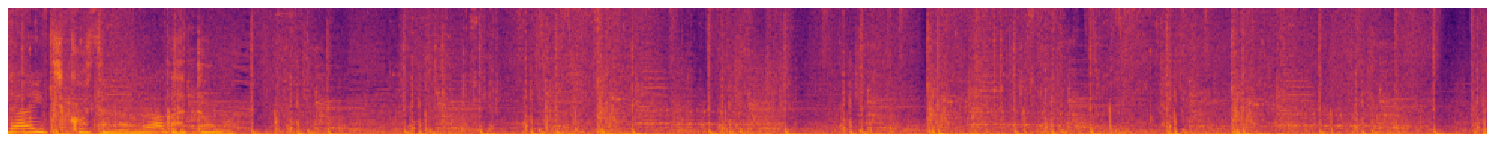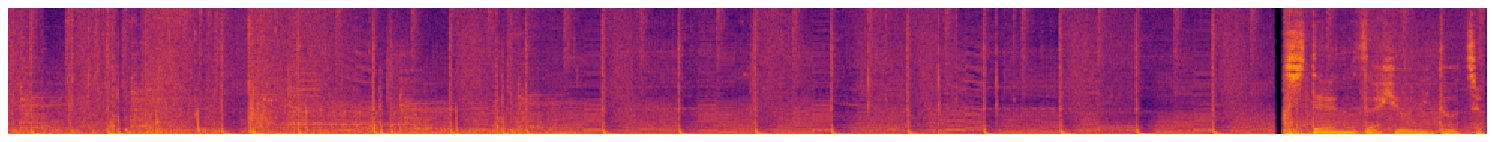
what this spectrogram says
大地こそが我が友。指定の座標に到着。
